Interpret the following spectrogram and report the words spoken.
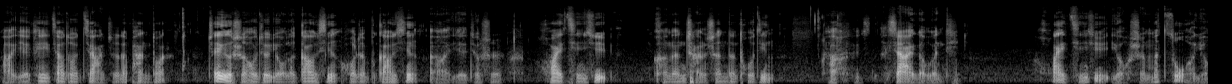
啊，也可以叫做价值的判断。这个时候就有了高兴或者不高兴啊，也就是坏情绪可能产生的途径。好，下一个问题，坏情绪有什么作用？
